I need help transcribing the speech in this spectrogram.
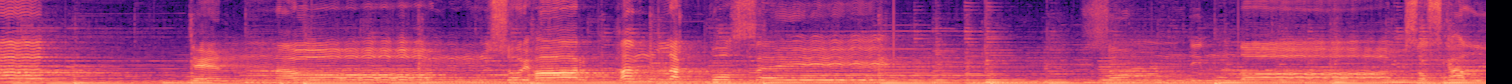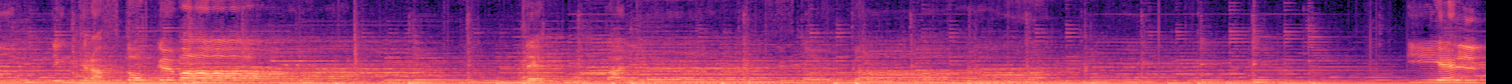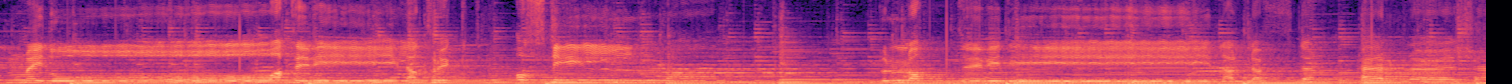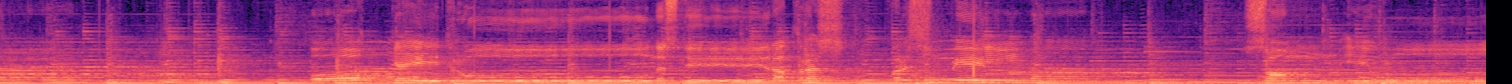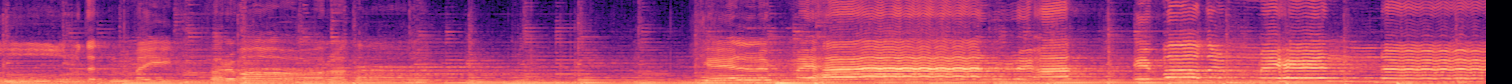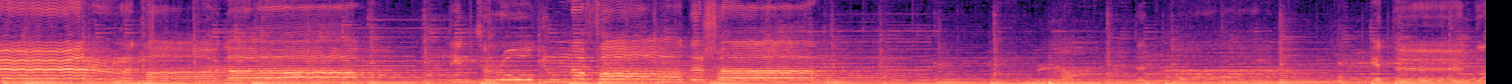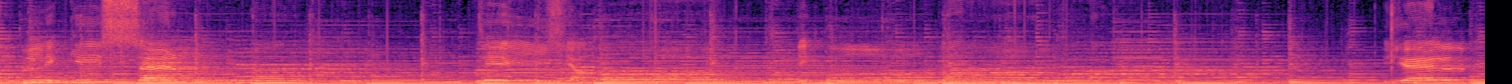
denna omsorg har han lagt på sig. Som din lag så skall din kraft och vara mig då att vila tryggt och stilla blott vid dina löften, Herre kär. Och ej trones styra tröst förspilla som i landet mig förvara där. will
